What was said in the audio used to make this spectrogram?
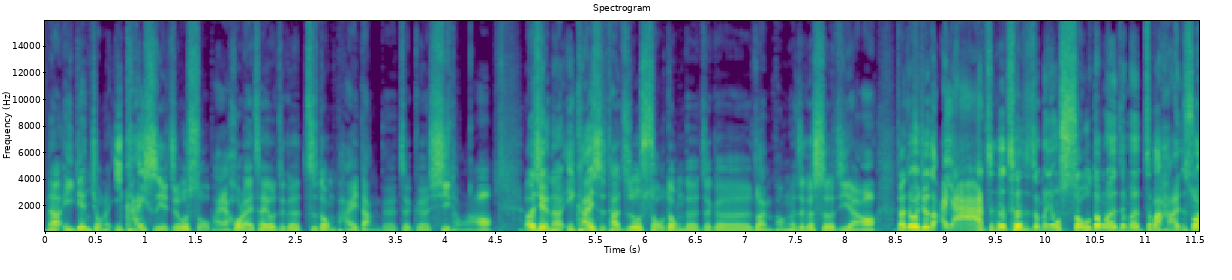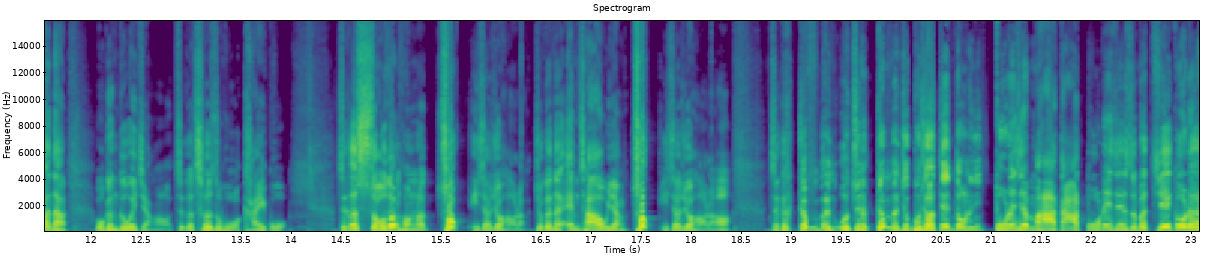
那一点九呢一开始也只有手排，后来才有这个自动排档的这个系统了啊。而且呢一开始它只有手动的这个软棚的这个设计啊，大家会觉得哎呀，这个车子怎么用手动的这么这么寒酸呢？我跟各位讲啊，这个车子我开过。这个手动棚呢，冲一下就好了，就跟那 M 叉五一样，冲一下就好了啊！这个根本我觉得根本就不需要电动的，你多那些马达，多那些什么结构的，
